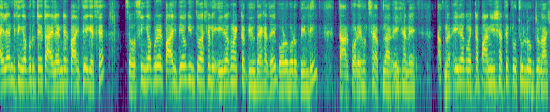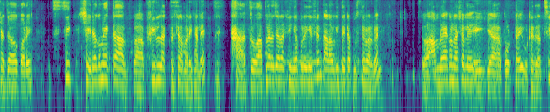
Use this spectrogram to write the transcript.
আইল্যান্ড সিঙ্গাপুর যেহেতু আইল্যান্ডের পাশ দিয়ে গেছে সো সিঙ্গাপুরের পাশ দিয়েও কিন্তু আসলে এইরকম একটা ভিউ দেখা যায়, বড় বড় বিল্ডিং তারপরে হচ্ছে আপনার এইখানে, আপনার এইরকম একটা পানির সাথে প্রচুর লোকজন আসা যাওয়া করে। ঠিক সেই রকমই একটা ফিল লাগতেছে আমার এখানে। হ্যাঁ, তো আপনারা যারা সিঙ্গাপুরে গেছেন তারাও কিন্তু এটা বুঝতে পারবেন। তো আমরা এখন আসলে এই বোটটাই উঠে যাচ্ছি।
